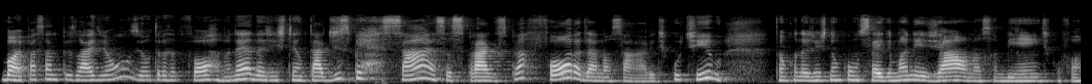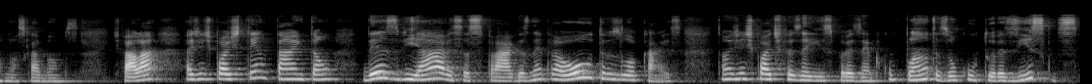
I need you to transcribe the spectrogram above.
Bom, e passando para o slide 11, outra forma né, da gente tentar dispersar essas pragas para fora da nossa área de cultivo. Então, quando a gente não consegue manejar o nosso ambiente, conforme nós acabamos falar, a gente pode tentar então desviar essas pragas né, para outros locais. Então a gente pode fazer isso, por exemplo, com plantas ou culturas iscas.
